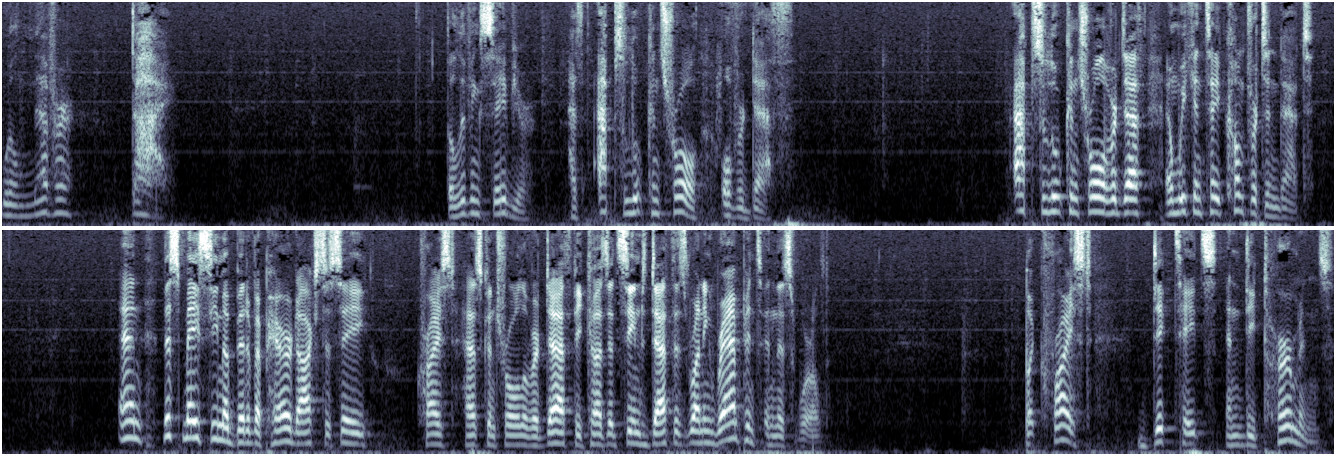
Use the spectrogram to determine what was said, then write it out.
Will never die. The living Savior has absolute control over death. Absolute control over death, and we can take comfort in that. And this may seem a bit of a paradox to say Christ has control over death because it seems death is running rampant in this world. But Christ dictates and determines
